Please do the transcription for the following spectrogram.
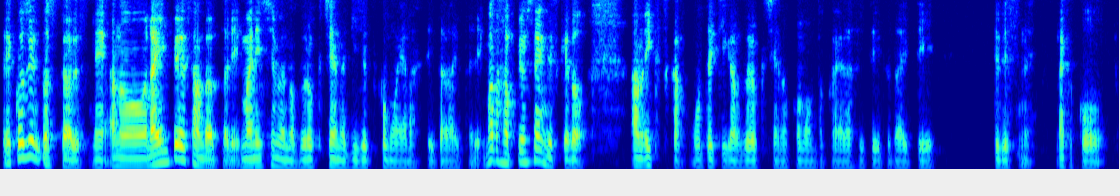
で、個人としてはですね、あの、LINEPay さんだったり、マニシムのブロックチェーンの技術顧問をやらせていただいたり、まだ発表したいんですけど、あの、いくつか大手企業のブロックチェーンの顧問とかやらせていただいていてですね、なんかこう、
